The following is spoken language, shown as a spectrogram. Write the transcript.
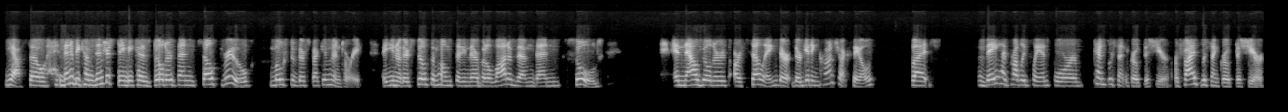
Yeah. So then it becomes interesting because builders then sell through most of their spec inventory. You know, there's still some homes sitting there, but a lot of them then sold. And now builders are selling, they're they're getting contract sales, but they had probably planned for 10% growth this year or 5% growth this year.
